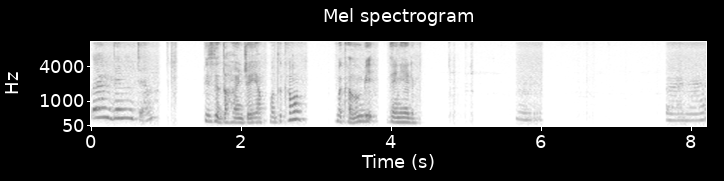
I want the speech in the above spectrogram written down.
ben deneyeceğim. Biz de daha önce yapmadık ama bakalım bir deneyelim. Böyle.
